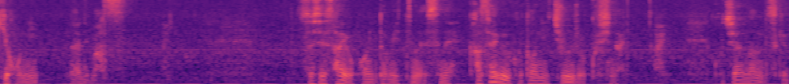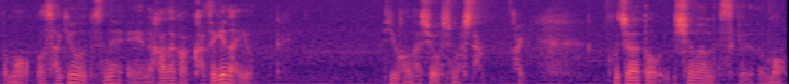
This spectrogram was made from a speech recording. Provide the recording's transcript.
基本になります、はい、そして最後ポイント3つ目ですね。稼ぐことに注力しない、はい、こちらなんですけども、まあ、先ほどですね、えー、なかなか稼げないよ。っていう話をしました、はい、こちらと一緒なんですけれども、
